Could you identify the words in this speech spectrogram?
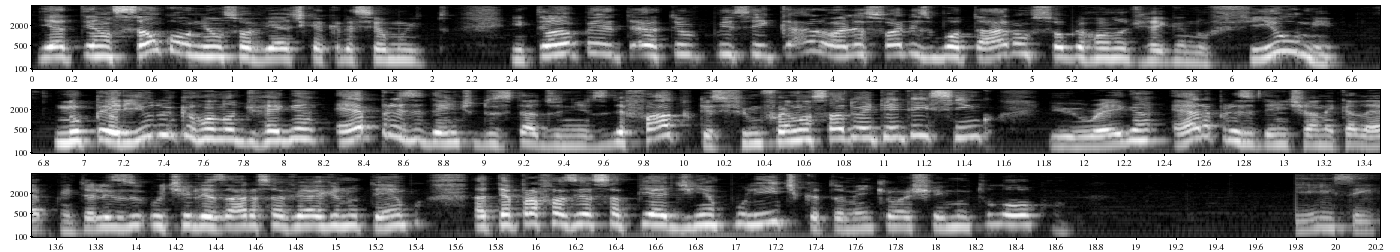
E a tensão com a União Soviética cresceu muito. Então eu, eu pensei, cara, olha só, eles botaram sobre o Ronald Reagan no filme no período em que o Ronald Reagan é presidente dos Estados Unidos de fato, porque esse filme foi lançado em 85 e o Reagan era presidente já naquela época. Então eles utilizaram essa viagem no tempo até para fazer essa piadinha política também que eu achei muito louco. Sim, sim.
